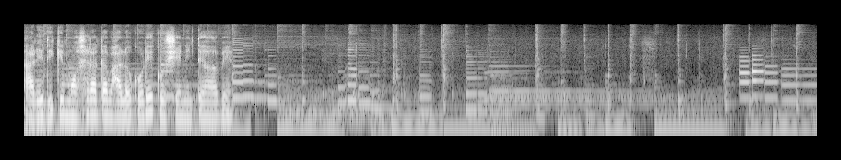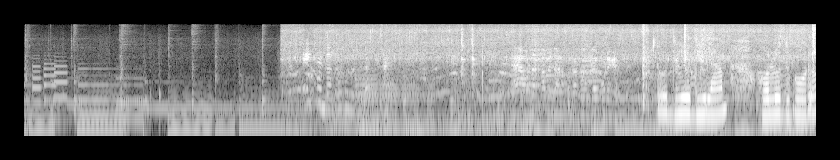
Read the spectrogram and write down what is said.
আর এদিকে মশলাটা ভালো করে কষিয়ে নিতে হবে। তো দিয়ে দিলাম হলুদ গুঁড়ো।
